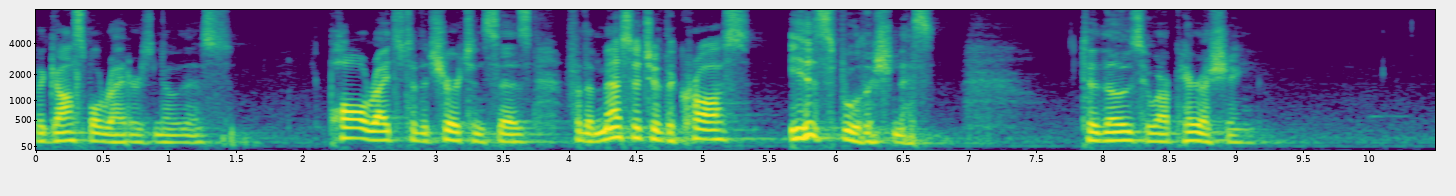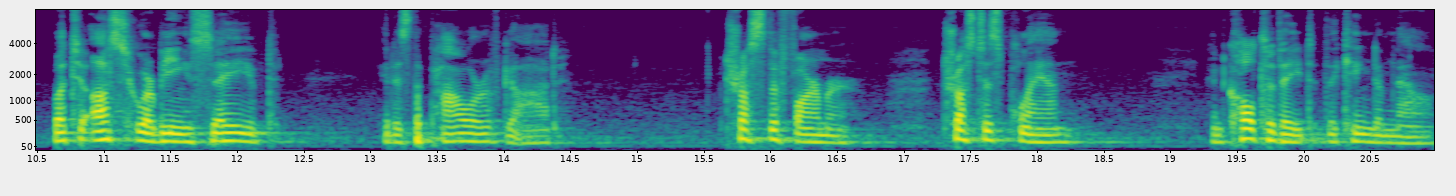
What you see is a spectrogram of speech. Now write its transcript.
The gospel writers know this. Paul writes to the church and says, For the message of the cross is foolishness to those who are perishing. But to us who are being saved, it is the power of God. Trust the farmer trust his plan, and cultivate the kingdom now.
